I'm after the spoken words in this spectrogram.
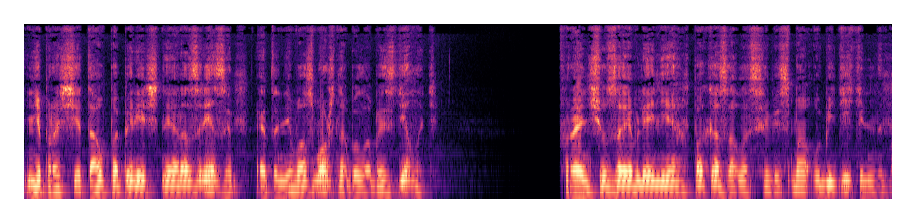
Не просчитав поперечные разрезы, это невозможно было бы сделать. Френчу заявление показалось весьма убедительным.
